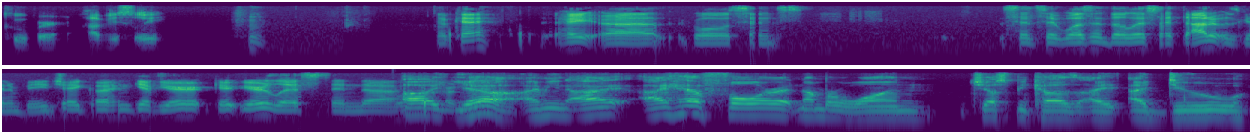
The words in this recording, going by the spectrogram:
Cooper, obviously. Okay. Hey, uh, well, since since it wasn't the list I thought it was going to be, Jake, go ahead and give your get your list and. Uh, Uh, go from yeah, I mean, I I have Fuller at number one just because I I do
